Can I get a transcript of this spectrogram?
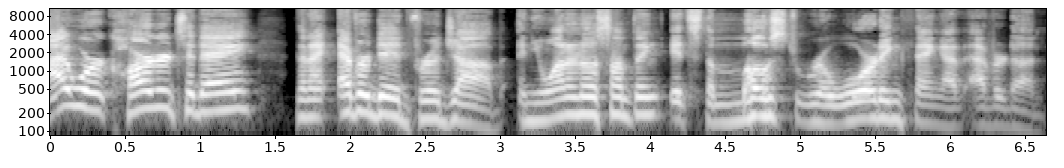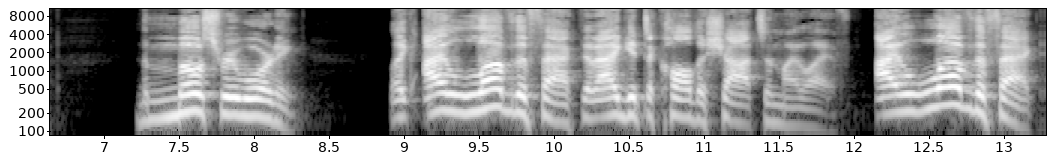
I work harder today than I ever did for a job. And you want to know something? It's the most rewarding thing I've ever done. The most rewarding. Like, I love the fact that I get to call the shots in my life. I love the fact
